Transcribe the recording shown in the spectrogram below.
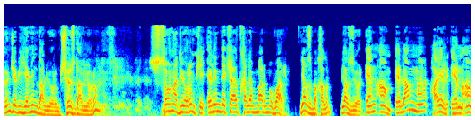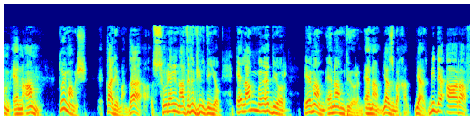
Önce bir yemin dalıyorum, söz dalıyorum. Sonra diyorum ki elinde kağıt kalem var mı? Var. Yaz bakalım. Yazıyor. En'am. Elam mı? Hayır en'am. En'am. Duymamış. Gariban. Daha surenin adını bildiği yok. Elam mı diyor. Enam. Enam diyorum. Enam. Yaz bakalım. Yaz. Bir de Araf.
